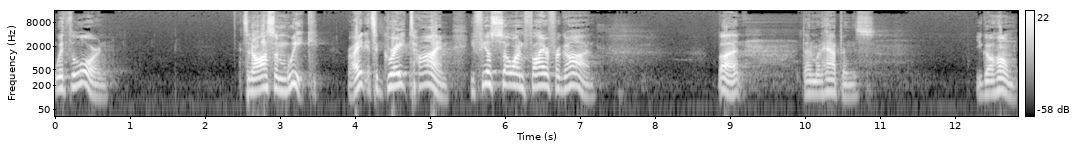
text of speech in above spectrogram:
with the Lord. It's an awesome week, right? It's a great time. You feel so on fire for God. But then what happens? You go home.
